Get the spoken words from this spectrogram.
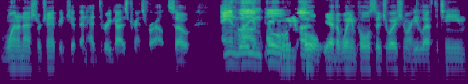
won a national championship and had three guys transfer out. So, and William uh, Poole, William uh, Poole, yeah, the William Poole situation where he left the team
